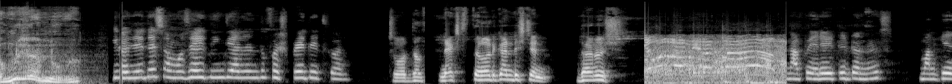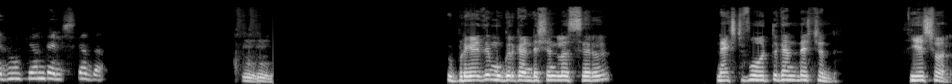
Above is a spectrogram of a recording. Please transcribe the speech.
ఎవరురా నువ్వు? ఈ రోజైతే samosa eating challenge first prize తెచ్చుకోవాలి. చూద్దాం. Next third contestant Dhanush. నా పేరు అయితే ధనుష్? మనకి ఏది ముఖ్యం తెలుసు కదా. ఇప్పటికైతే ముగ్గురు కంటెస్టెంట్లు వచ్చారు. Next fourth contestant Eshwar.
